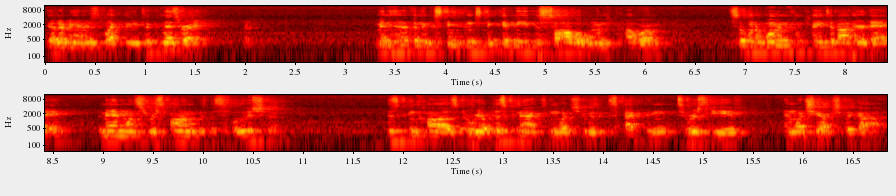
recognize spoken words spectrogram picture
the other man is likely to commiserate. Men have an instinctive need to solve a woman's problem. So when a woman complains about her day, the man wants to respond with a solution. This can cause a real disconnect in what she was expecting to receive and what she actually got.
